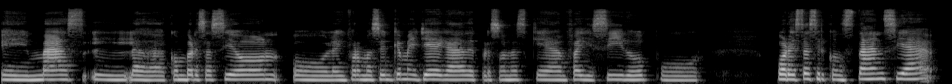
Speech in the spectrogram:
eh, más la conversación o la información que me llega de personas que han fallecido por, por esta circunstancia,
